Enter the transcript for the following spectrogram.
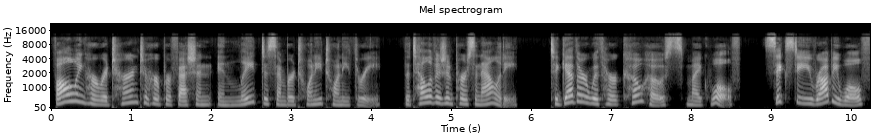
Following her return to her profession in late December 2023, the television personality, together with her co hosts Mike Wolfe, 60 Robbie Wolfe,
